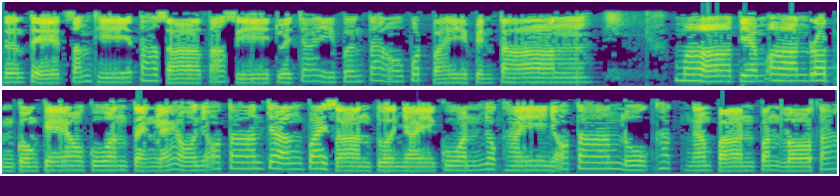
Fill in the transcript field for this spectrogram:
เดินเตดสันทีตาสาตาสีจวยใจเปิงเต้าปดไปเป็นตาล มาเตรียมอ่านรถกองแก้วกวนแต่งแล้วเหยาตาลจังไปสานตัวใหญ่กวนยกให้เหยาตาลลูกฮักงามปานปันหล่อเต้า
